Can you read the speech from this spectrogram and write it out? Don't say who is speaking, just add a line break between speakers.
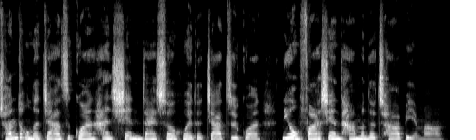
传统的价值观和现代社会的价值观，你有发现他们的差别吗？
